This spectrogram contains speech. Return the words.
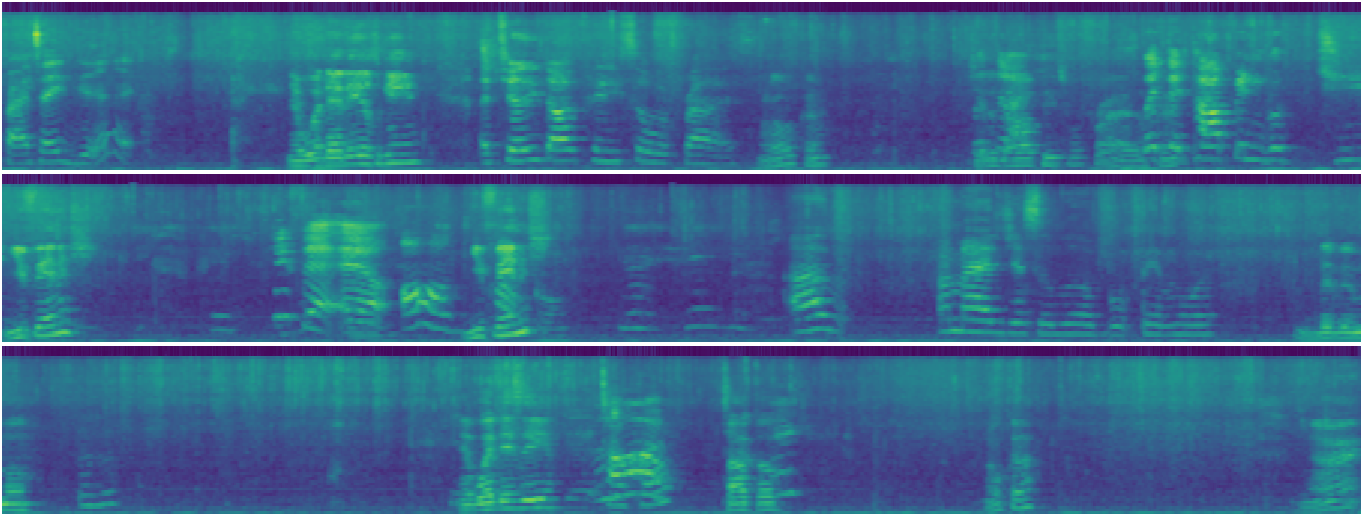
Fries taste good. And what that is again? A chili dog pizza with fries. Oh, okay. Chili the- piece with fries. with the topping with cheese. You finished? He said uh, all You finished? taco. I'm, I'm add just a little bit- bit more. A little bit more. Mhm. And what is it? Taco. Taco. Okay. All right.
